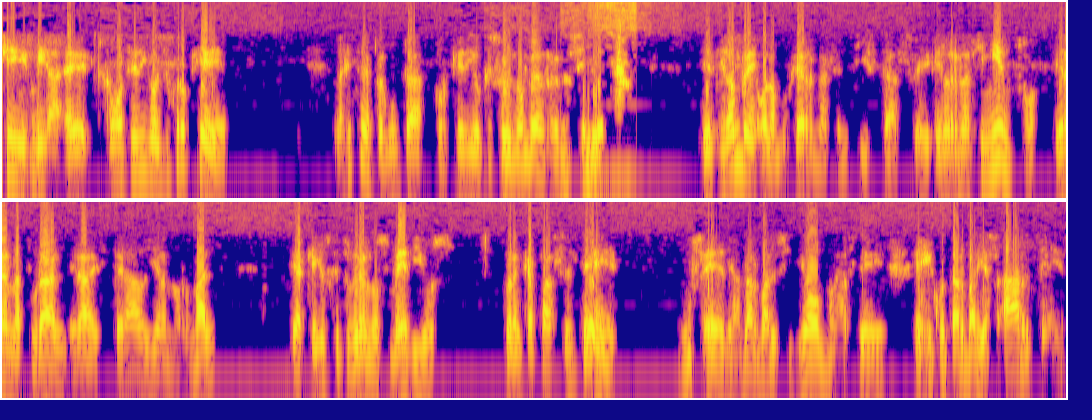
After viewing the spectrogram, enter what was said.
Sí, mira, eh, como te digo, yo creo que la gente me pregunta por qué digo que soy un hombre del renacimiento. El, hombre o la mujer renacentistas, eh, el renacimiento era natural, era esperado y era normal que aquellos que tuvieran los medios fueran capaces de, no sé, de hablar varios idiomas, de ejecutar varias artes,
